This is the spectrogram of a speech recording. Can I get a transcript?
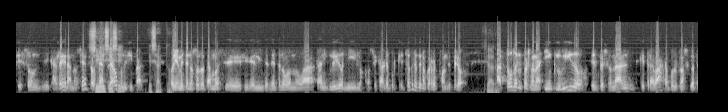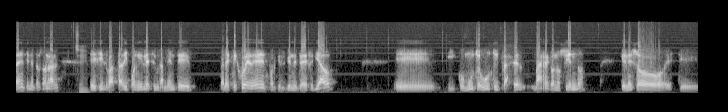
que son de carrera, ¿no es cierto? Sí, o sea, sí, municipal. Exacto. Obviamente nosotros estamos, eh, si el intendente no, no va a estar incluido, ni los concejales, porque yo creo que no corresponde, pero a todo el personal, incluido el personal que trabaja, por el Consejo también tiene personal, es decir, va a estar disponible seguramente para este jueves, porque el viernes ya es feriado, eh, y con mucho gusto y placer va reconociendo que en esos este,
